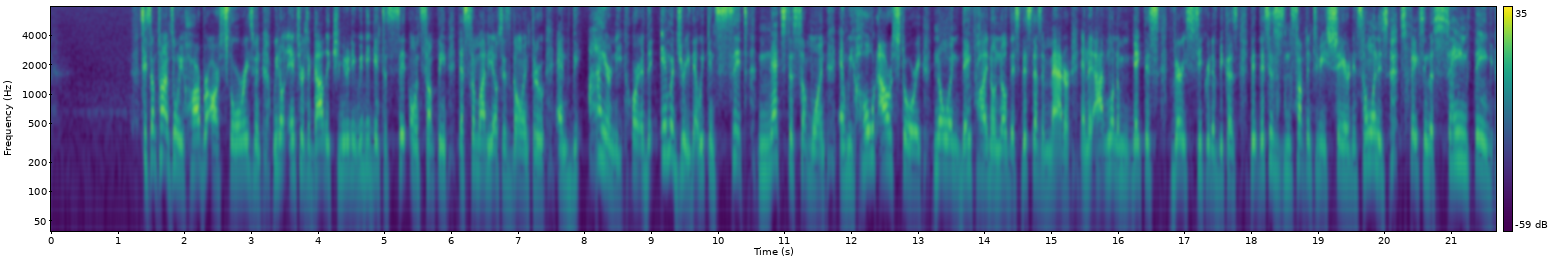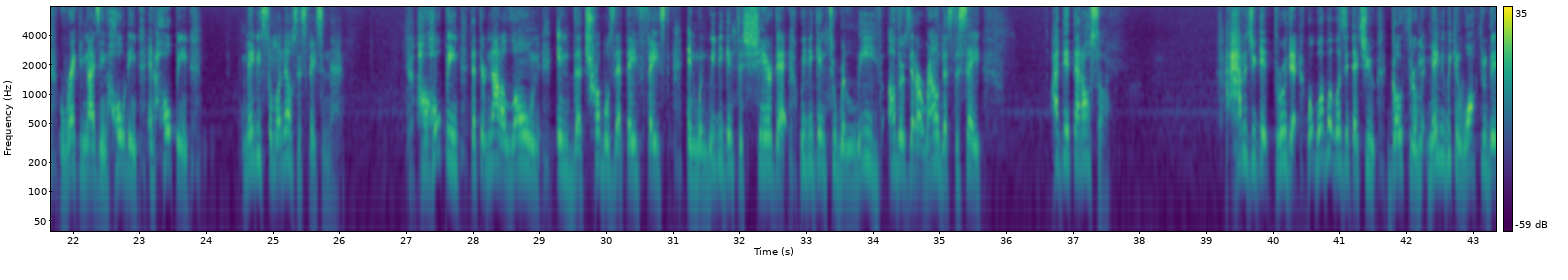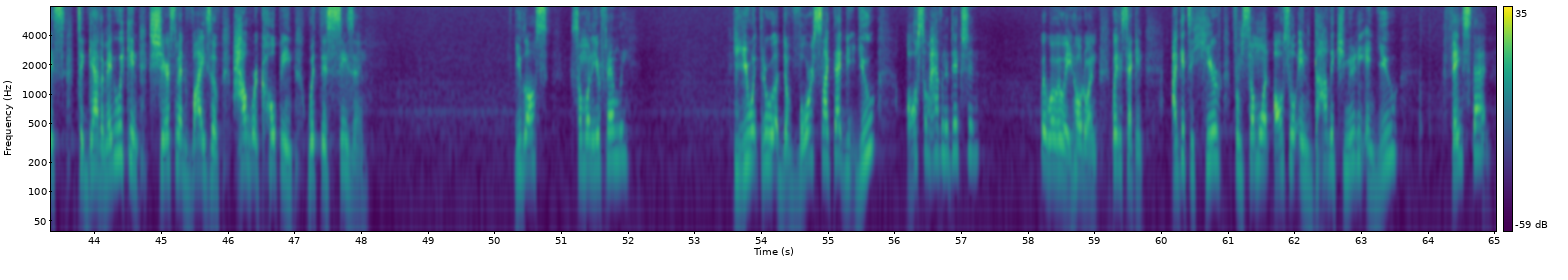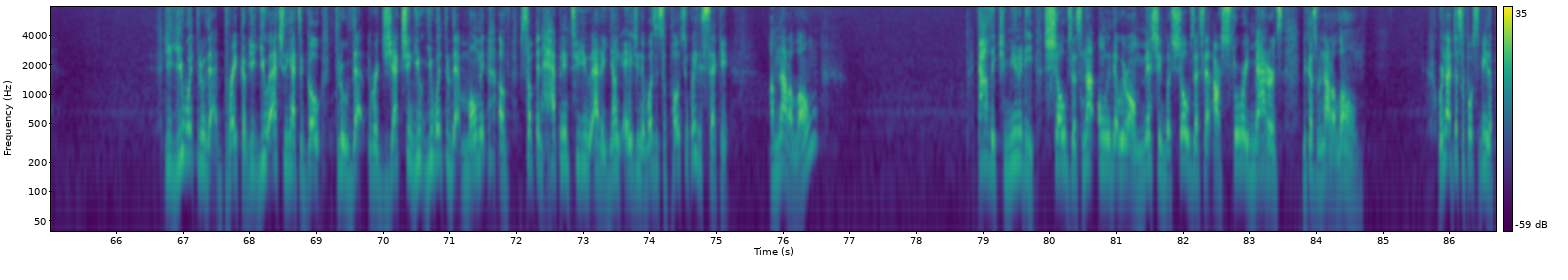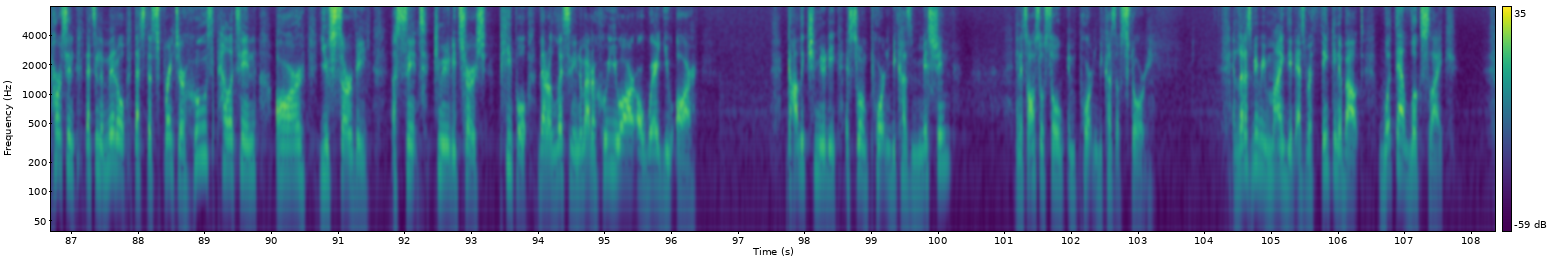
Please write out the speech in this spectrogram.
See, sometimes when we harbor our stories, when we don't enter into godly community, we begin to sit on something that somebody else is going through. And the irony or the imagery that we can sit next to someone and we hold our story knowing they probably don't know this. This doesn't matter. And I want to make this very secretive because this is something to be shared. And someone is facing the same thing, recognizing, holding, and hoping maybe someone else is facing that hoping that they're not alone in the troubles that they've faced. And when we begin to share that, we begin to relieve others that are around us to say, I did that also. How did you get through that? What, what, what was it that you go through? Maybe we can walk through this together. Maybe we can share some advice of how we're coping with this season. You lost someone in your family? You went through a divorce like that? You also have an addiction? Wait, wait, wait, wait, hold on. Wait a second. I get to hear from someone also in godly community and you face that? You, you went through that breakup. You, you actually had to go through that rejection. You, you went through that moment of something happening to you at a young age and it wasn't supposed to. Wait a second. I'm not alone? Godly community shows us not only that we're on mission, but shows us that our story matters because we're not alone. We're not just supposed to be the person that's in the middle, that's the sprinter. Whose Peloton are you serving? Ascent Community Church, people that are listening, no matter who you are or where you are. Godly community is so important because mission, and it's also so important because of story. And let us be reminded as we're thinking about what that looks like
